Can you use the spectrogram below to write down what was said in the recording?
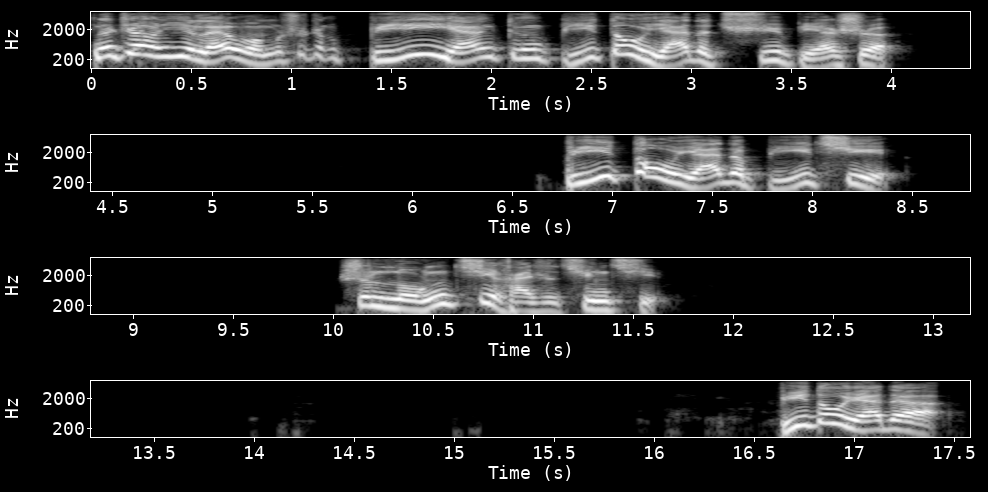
那这样一来，我们说这个鼻炎跟鼻窦炎的区别是？鼻窦炎的鼻气是浓气还是清气？鼻窦炎的，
